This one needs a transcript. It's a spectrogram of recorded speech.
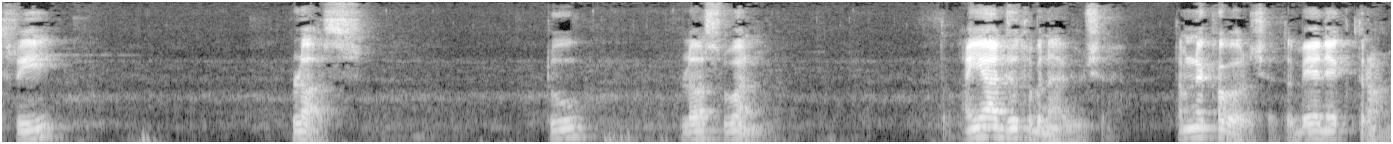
Three plus two plus one. તો અહીંયા જૂથ બનાવ્યું છે. તમને ખબર છે. તો બે ને એક ત્રણ.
